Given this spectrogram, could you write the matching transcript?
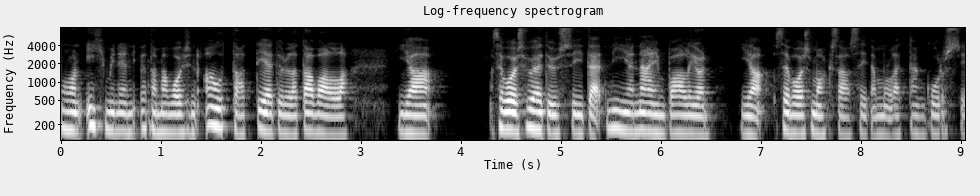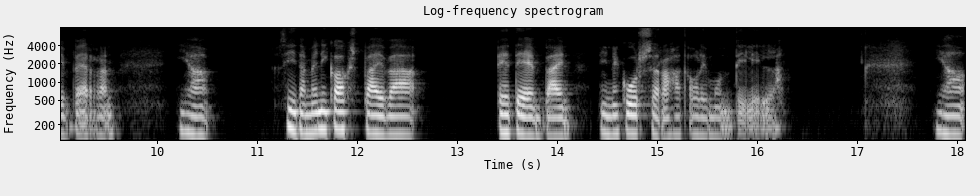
mulla on ihminen, jota mä voisin auttaa tietyllä tavalla, ja se voisi hyötyä siitä niin ja näin paljon – ja se voisi maksaa siitä mulle tämän kurssin verran. Ja siitä meni kaksi päivää eteenpäin, niin ne kurssirahat oli mun tilillä. Ja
